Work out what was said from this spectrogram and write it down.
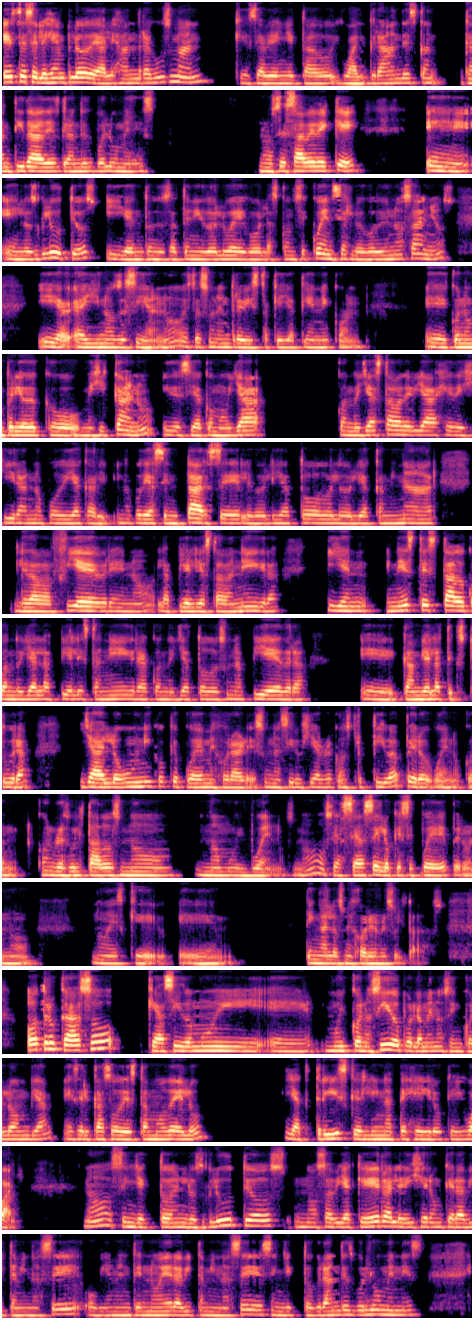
Este es el ejemplo de Alejandra Guzmán, que se había inyectado igual grandes cantidades, grandes volúmenes, no se sabe de qué, eh, en los glúteos y entonces ha tenido luego las consecuencias luego de unos años y ahí nos decían, ¿no? Esta es una entrevista que ella tiene con, eh, con un periódico mexicano y decía como ya cuando ya estaba de viaje, de gira, no podía, no podía sentarse, le dolía todo, le dolía caminar, le daba fiebre, ¿no? La piel ya estaba negra. Y en, en este estado, cuando ya la piel está negra, cuando ya todo es una piedra, eh, cambia la textura, ya lo único que puede mejorar es una cirugía reconstructiva, pero bueno, con, con resultados no, no muy buenos, ¿no? O sea, se hace lo que se puede, pero no, no es que eh, tenga los mejores resultados. Otro caso que ha sido muy, eh, muy conocido, por lo menos en Colombia, es el caso de esta modelo y actriz que es Lina Tejero, que igual ¿no? Se inyectó en los glúteos, no sabía qué era, le dijeron que era vitamina C, obviamente no era vitamina C, se inyectó grandes volúmenes.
